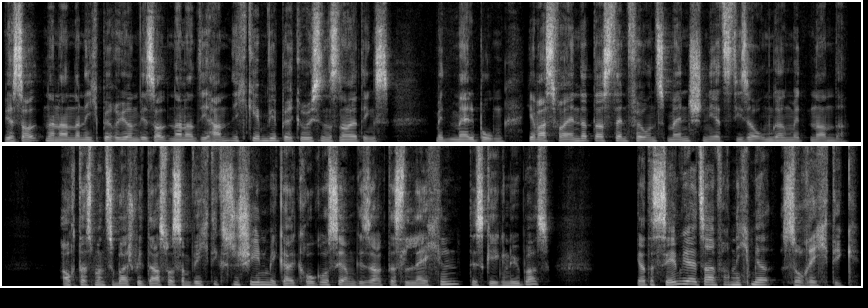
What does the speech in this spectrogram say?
wir sollten einander nicht berühren, wir sollten einander die Hand nicht geben, wir begrüßen uns neuerdings mit Meldbogen. Ja, was verändert das denn für uns Menschen jetzt, dieser Umgang miteinander? Auch, dass man zum Beispiel das, was am wichtigsten schien, Michael Krogos, Sie haben gesagt, das Lächeln des Gegenübers, ja, das sehen wir jetzt einfach nicht mehr so richtig.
